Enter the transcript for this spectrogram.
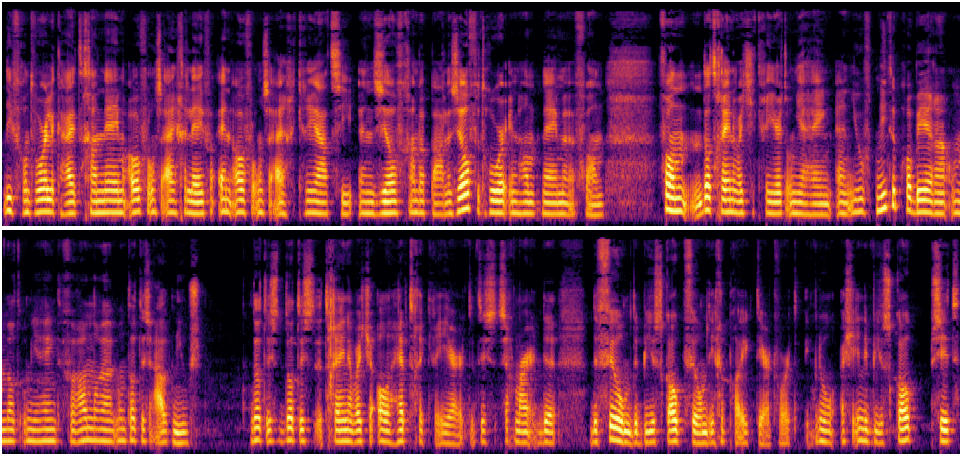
die verantwoordelijkheid gaan nemen over ons eigen leven en over onze eigen creatie. En zelf gaan bepalen. Zelf het roer in hand nemen van, van datgene wat je creëert om je heen. En je hoeft niet te proberen om dat om je heen te veranderen, want dat is oud nieuws. Dat is, dat is hetgene wat je al hebt gecreëerd. Het is zeg maar de, de film, de bioscoopfilm die geprojecteerd wordt. Ik bedoel, als je in de bioscoop zit,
